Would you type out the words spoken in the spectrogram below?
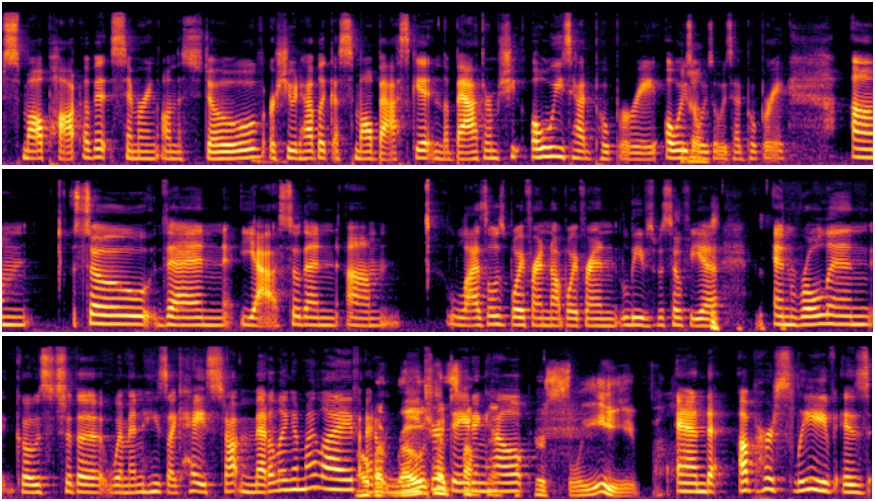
small pot of it simmering on the stove, or she would have like a small basket in the bathroom. She always had potpourri, always, always, always had potpourri. Um, so then, yeah, so then um, Laszlo's boyfriend, not boyfriend, leaves with Sophia, and Roland goes to the women. He's like, "Hey, stop meddling in my life. Oh, I don't need your dating help." Her sleeve. And up her sleeve is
